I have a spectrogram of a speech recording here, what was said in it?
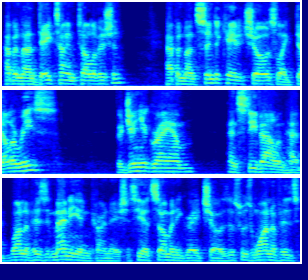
Happened on daytime television. Happened on syndicated shows like Della Reese, Virginia Graham, and Steve Allen had one of his many incarnations. He had so many great shows. This was one of his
